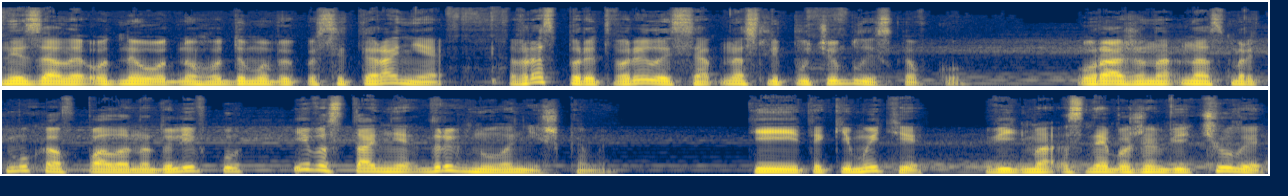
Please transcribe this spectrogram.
низали одне одного домовикуси тиранія, враз перетворилися на сліпучу блискавку. Уражена насмерть муха впала на долівку і востаннє дригнула ніжками. Тієї такі миті відьма з небожем відчули,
